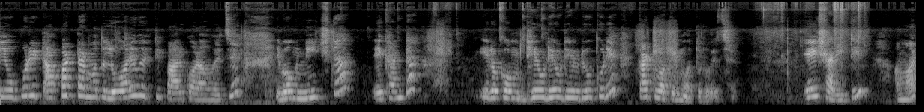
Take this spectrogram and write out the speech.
এই ওপরে আপারটার মতো লোয়ারেও একটি পার করা হয়েছে এবং নিচটা, এখানটা এরকম ঢেউ ঢেউ ঢেউ ঢেউ করে কাটওয়ার্কের মতো রয়েছে। এই শাড়িটি আমার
